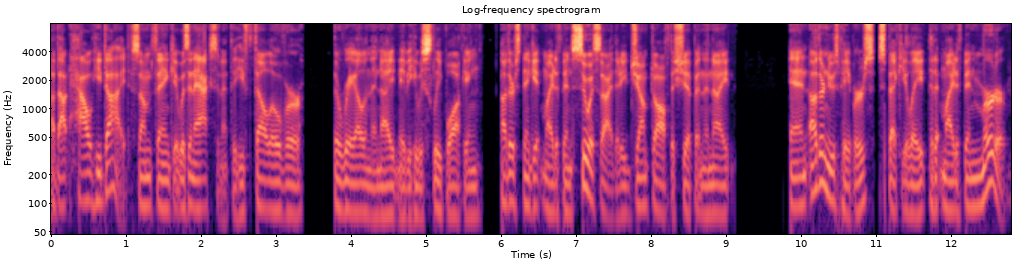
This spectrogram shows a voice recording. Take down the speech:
about how he died. Some think it was an accident, that he fell over the rail in the night. Maybe he was sleepwalking. Others think it might have been suicide, that he jumped off the ship in the night. And other newspapers speculate that it might have been murder,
